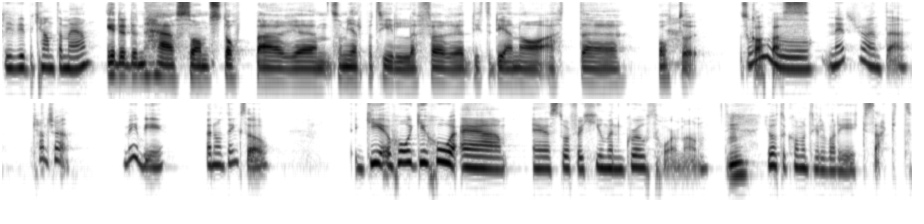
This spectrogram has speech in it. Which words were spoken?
Det är vi bekanta med. Är det den här som stoppar, eh, som hjälper till för ditt DNA att eh, återskapas? Ooh, nej, det tror jag inte. Kanske. Maybe. I don't think so. G- HGH är, är, står för Human Growth Hormone. Mm. Jag återkommer till vad det är exakt.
